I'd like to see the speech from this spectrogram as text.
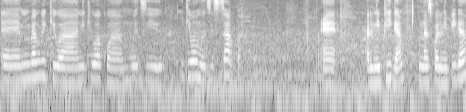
E, mimba yangu ikiwa nikiwa kwa mwezi ikiwa mwezi saba e, alinipiga kuna siku alinipiga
